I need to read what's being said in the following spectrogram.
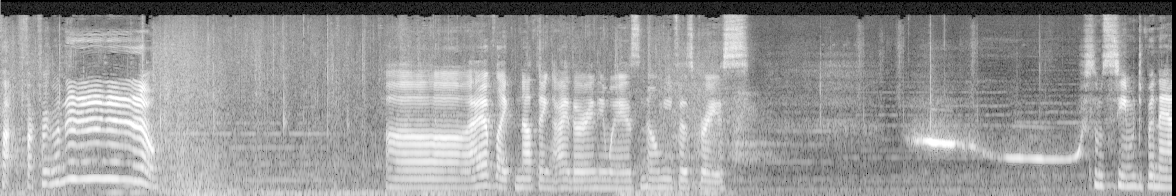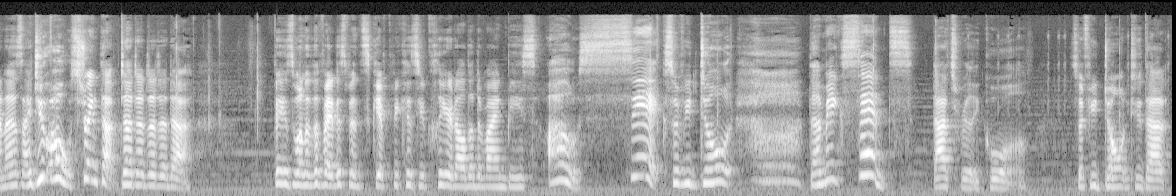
Fuck, fuck, fuck. No, no, no, no, no. Uh, I have like nothing either anyways. No Mipha's Grace. Some steamed bananas. I do- oh! Strength up! Da da da da da. Phase one of the fight has been skipped because you cleared all the divine beasts. Oh, sick. So if you don't, that makes sense. That's really cool. So if you don't do that,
